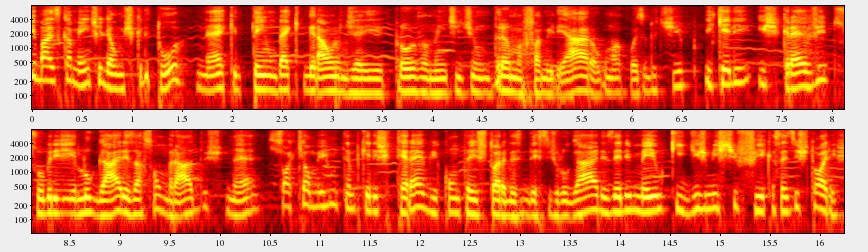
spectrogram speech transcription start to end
e basicamente ele é um escritor, né, que tem um background aí, provavelmente de um drama familiar, alguma coisa do tipo, e que ele escreve sobre lugares assombrados, né, só que ao mesmo tempo que ele escreve e conta a história desse, desses lugares, ele meio que desmistifica essas histórias.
